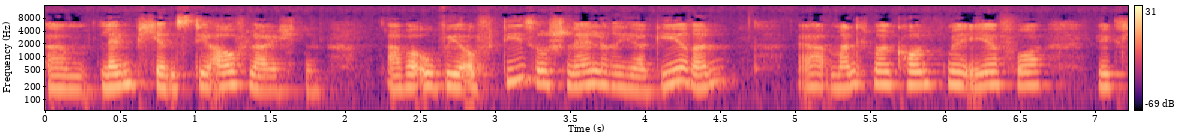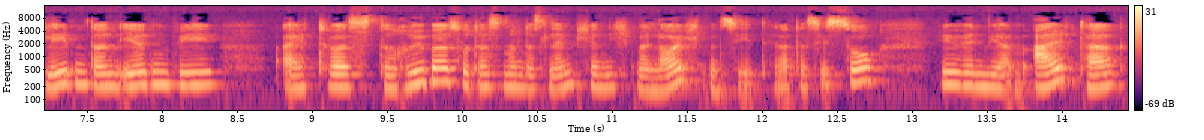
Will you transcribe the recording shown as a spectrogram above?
ähm, Lämpchens, die aufleuchten. Aber ob wir auf die so schnell reagieren, ja, manchmal kommt mir eher vor, wir kleben dann irgendwie etwas darüber, sodass man das Lämpchen nicht mehr leuchten sieht. Ja, das ist so, wie wenn wir im Alltag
